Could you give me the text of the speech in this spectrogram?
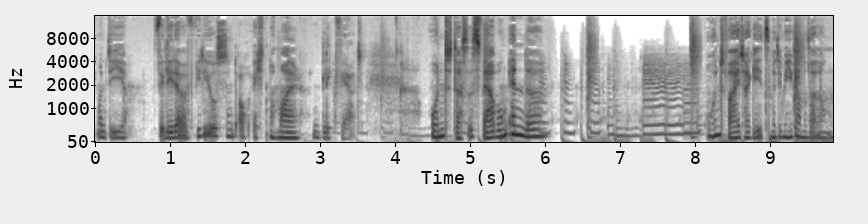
Und die Veleda-Videos sind auch echt nochmal ein Blick wert. Und das ist Werbung Ende. Und weiter geht's mit dem Hebammensalon.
